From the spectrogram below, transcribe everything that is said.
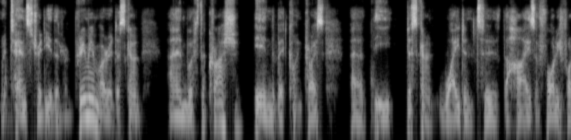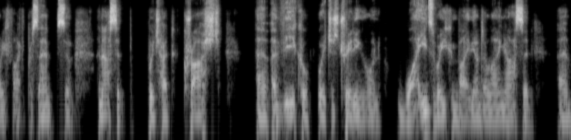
it tends to trade either a premium or a discount. And with the crash in the Bitcoin price, uh, the discount widened to the highs of 40, 45%. So an asset which had crashed, uh, a vehicle which is trading on wides where you can buy the underlying asset um,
